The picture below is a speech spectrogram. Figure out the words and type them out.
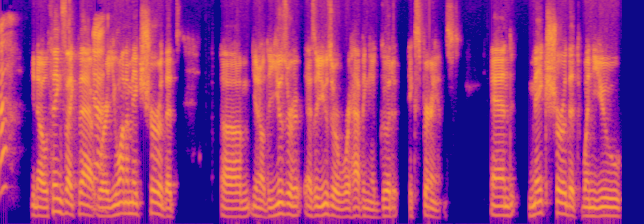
ah. you know things like that yeah. where you want to make sure that um, you know the user as a user we're having a good experience and make sure that when you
